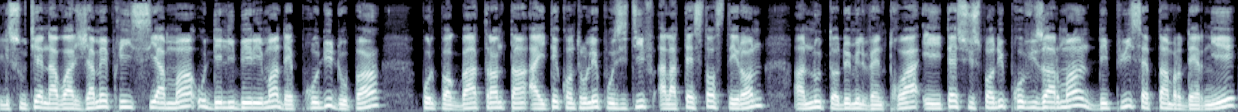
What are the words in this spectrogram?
Il soutient n'avoir jamais pris sciemment ou délibérément des produits dopants. Paul Pogba, 30 ans, a été contrôlé positif à la testostérone en août 2023 et était suspendu provisoirement depuis septembre dernier.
